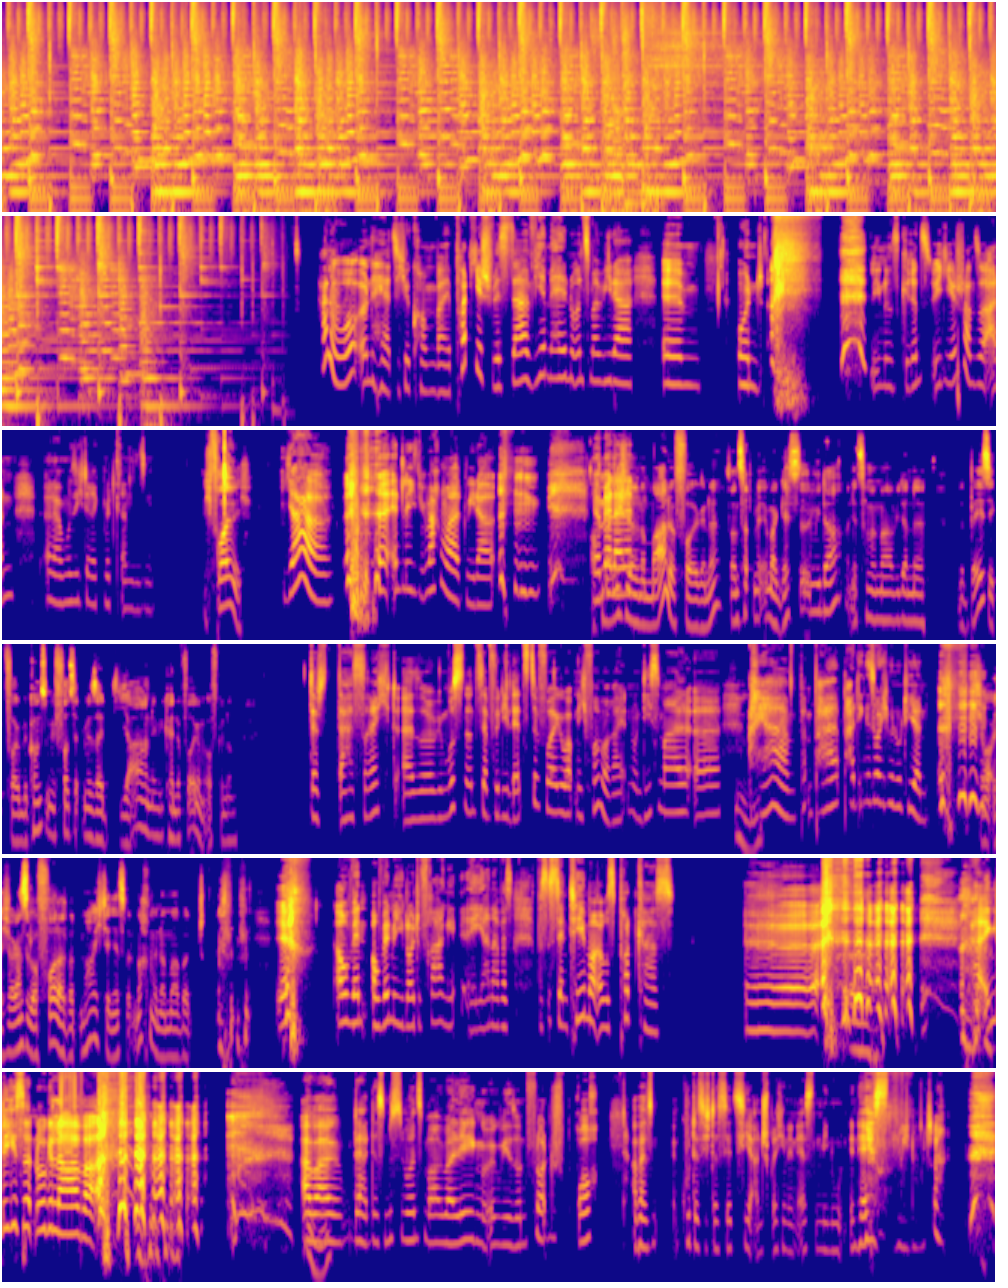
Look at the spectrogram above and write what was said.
Hallo und herzlich willkommen bei Pottgeschwister. Wir melden uns mal wieder ähm, und Linus grinst mich hier schon so an. Äh, Da muss ich direkt mitgrinsen. Ich freue mich. Ja, endlich machen wir es wieder. Auch Wir haben mal ja leider eine normale Folge, ne? Sonst hatten wir immer Gäste irgendwie da und jetzt haben wir mal wieder eine, eine Basic-Folge. Mir kommt es irgendwie vor, als hätten wir seit Jahren irgendwie keine Folge mehr aufgenommen. Das, da hast du recht. Also wir mussten uns ja für die letzte Folge überhaupt nicht vorbereiten und diesmal, äh, Mhm. ach ja, ein pa- ein paar, paar Dinge sollte ich mir notieren. Ich, war, ich war ganz überfordert. Was mache ich denn jetzt? Was machen wir nochmal? Was? Ja, auch wenn, auch wenn mich die Leute fragen, ey Jana, was, was ist denn Thema eures Podcasts? Äh, ja, eigentlich ist das nur Gelaber. Aber da, das müssen wir uns mal überlegen, irgendwie so einen flotten Spruch. Aber es, gut, dass ich das jetzt hier anspreche in den ersten Minuten, in der ersten Minute.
